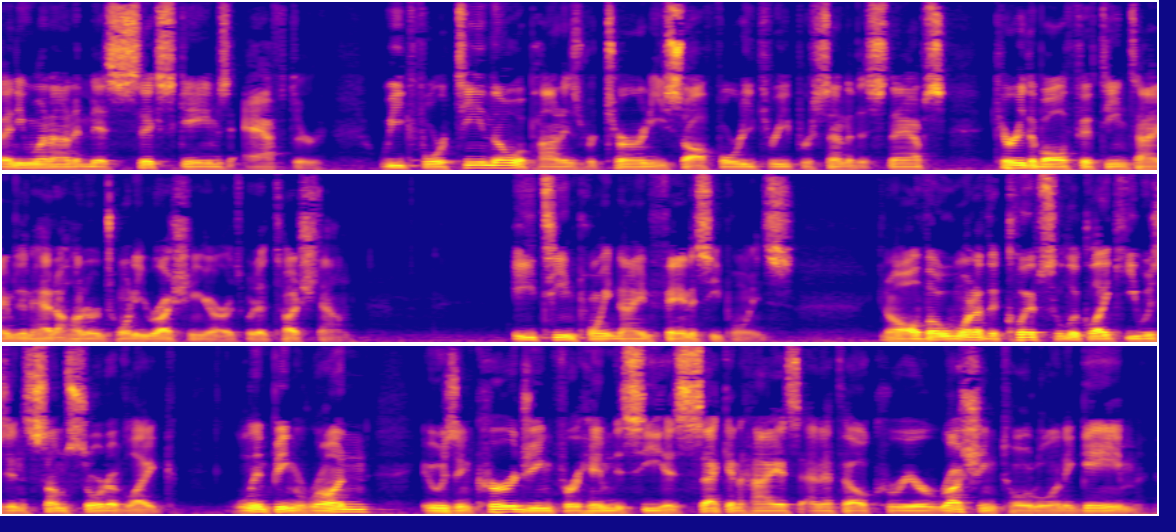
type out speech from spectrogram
Then he went on to miss six games after. Week 14, though, upon his return, he saw 43% of the snaps, carried the ball 15 times, and had 120 rushing yards with a touchdown. 18.9 fantasy points. You know, although one of the clips looked like he was in some sort of like limping run, it was encouraging for him to see his second highest NFL career rushing total in a game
